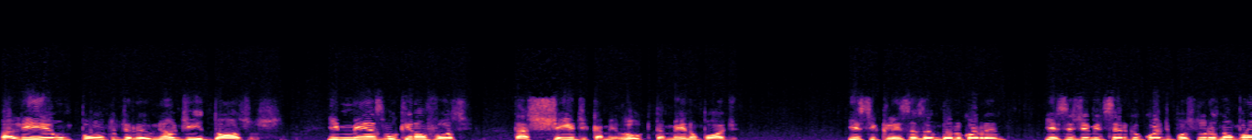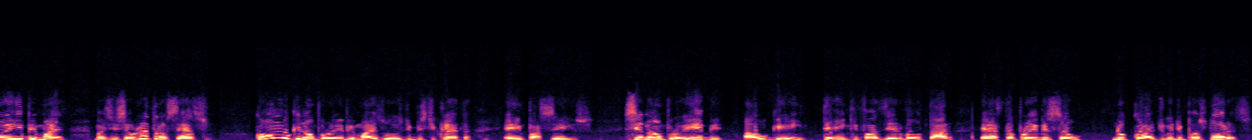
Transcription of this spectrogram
Ali é um ponto de reunião de idosos. E mesmo que não fosse, está cheio de camelô, que também não pode, e ciclistas andando correndo. E esses dias me disseram que o Código de Posturas não proíbe mais, mas isso é um retrocesso. Como que não proíbe mais o uso de bicicleta em passeios? Se não proíbe, alguém tem que fazer voltar esta proibição no Código de Posturas.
